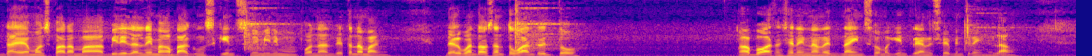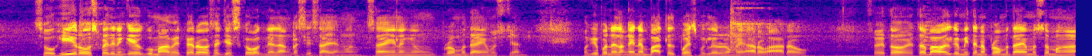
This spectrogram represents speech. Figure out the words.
diamonds para mabili. Lalo na yung mga bagong skins, may minimum 100. Ito naman, dahil 1,200 to, mabawasan siya ng 909. So, maging 379 na lang. So, heroes, pwede rin kayo gumamit. Pero, suggest ko, wag na lang kasi sayang lang. Sayang lang yung promo diamonds dyan. Mag-ipon na lang kayo ng battle points, maglaro lang kayo araw-araw. So, ito. Ito, bawal gamitan ng promo diamonds sa mga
